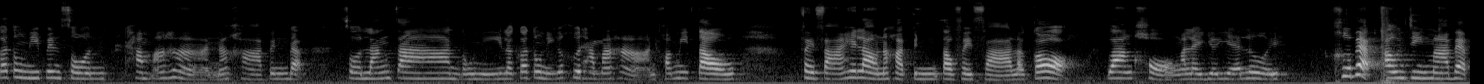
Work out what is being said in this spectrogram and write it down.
ก็ตรงนี้เป็นโซนทำอาหารนะคะ เป็นแบบโซนล้างจานตรงนี้ แล้วก็ตรงนี้ก็คือทำอาหาร เขามีเตาไฟฟ้าให้เรานะคะ เป็นเตาไฟฟ้าแล้วก็วางของอะไรเยอะแยะเลย คือแบบเอาจริงๆมาแบบ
